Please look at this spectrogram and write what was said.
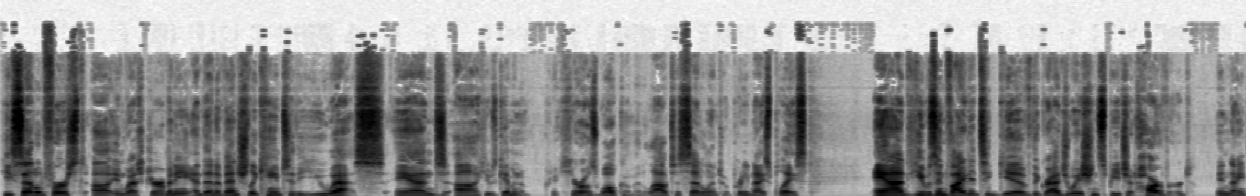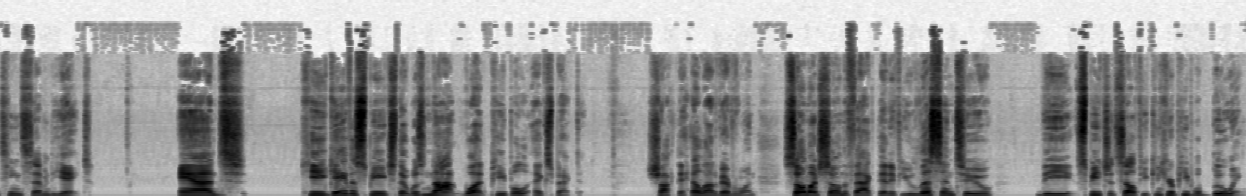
He settled first uh, in West Germany and then eventually came to the U.S. And uh, he was given a hero's welcome and allowed to settle into a pretty nice place. And he was invited to give the graduation speech at Harvard in 1978. And he gave a speech that was not what people expected. Shocked the hell out of everyone. So much so in the fact that if you listen to the speech itself, you can hear people booing.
